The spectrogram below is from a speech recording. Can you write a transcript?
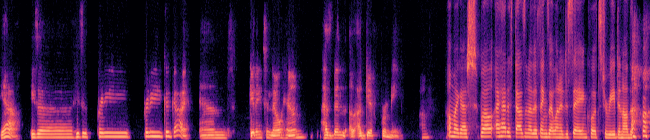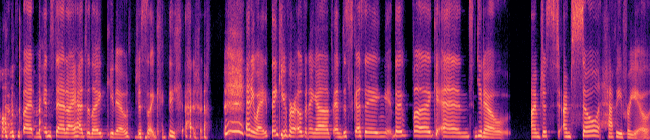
Yeah, he's a he's a pretty pretty good guy and getting to know him has been a, a gift for me. Um, oh my gosh. Well, I had a thousand other things I wanted to say and quotes to read and all this, but instead I had to like, you know, just like, I don't know anyway, thank you for opening up and discussing the book. And, you know, I'm just, I'm so happy for you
